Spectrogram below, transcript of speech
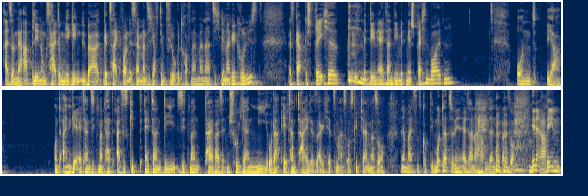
also eine Ablehnungshaltung mir gegenüber gezeigt worden ist, wenn man sich auf dem Flur getroffen hat. Man hat sich immer gegrüßt. Es gab Gespräche mit den Eltern, die mit mir sprechen wollten. Und ja, und einige Eltern sieht man, also es gibt Eltern, die sieht man teilweise im Schuljahr nie oder Elternteile, sage ich jetzt mal so. Es gibt ja immer so, ne, meistens kommt die Mutter zu den Elternabenden oder so, je nachdem,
